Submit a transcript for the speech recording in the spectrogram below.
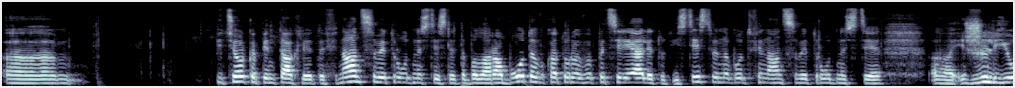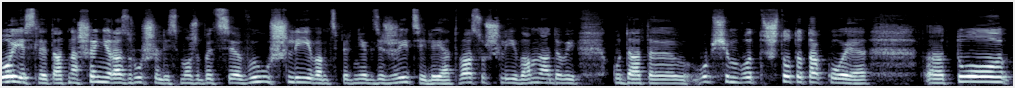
Эм, Пятерка Пентаклей– это финансовые трудности. Если это была работа, которую вы потеряли, тут, естественно, будут финансовые трудности. Э, жилье, если это отношения разрушились, может быть, вы ушли, вам теперь негде жить, или от вас ушли, вам надо вы куда-то. В общем, вот что-то такое. Э, То,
